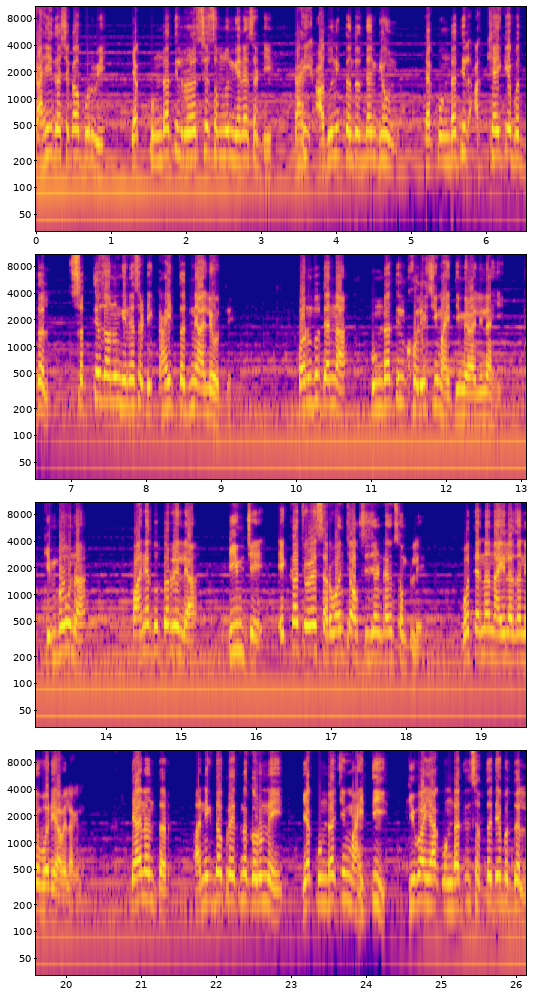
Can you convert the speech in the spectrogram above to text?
काही दशकापूर्वी या कुंडातील रहस्य समजून घेण्यासाठी काही आधुनिक तंत्रज्ञान घेऊन त्या कुंडातील आख्यायिकेबद्दल सत्य जाणून घेण्यासाठी काही तज्ज्ञ आले होते. परंतु त्यांना कुंडातील खोलीची माहिती मिळाली नाही. किंबहुना पाण्यात उतरलेल्या टीमचे एकाच वेळेस सर्वांचे ऑक्सिजन टँक संपले. व त्यांना नाईलाजाने वर यावे लागले. त्यानंतर अनेकदा प्रयत्न करूनही या कुंडाची माहिती किंवा ह्या कुंडातील सत्यतेबद्दल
